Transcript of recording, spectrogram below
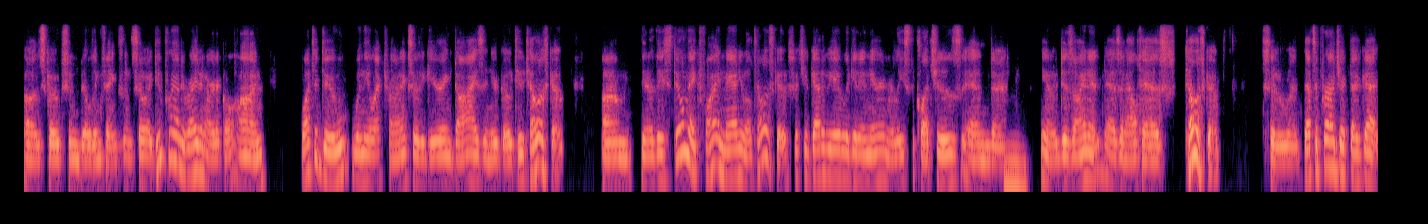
uh, scopes and building things, and so I do plan to write an article on what to do when the electronics or the gearing dies in your go-to telescope um, you know, they still make fine manual telescopes, but you've got to be able to get in there and release the clutches and, uh, mm. you know, design it as an Altaz telescope. So uh, that's a project I've got.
